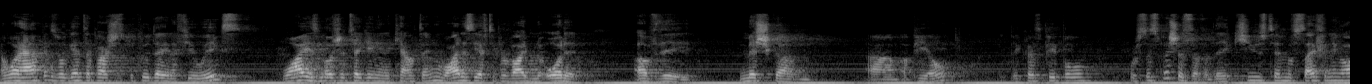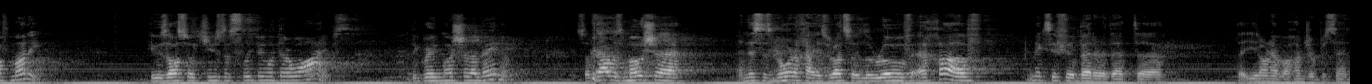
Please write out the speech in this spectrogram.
And what happens? We'll get to Parshas Pekudei in a few weeks. Why is Moshe taking an accounting? Why does he have to provide an audit of the Mishkan um, appeal? Because people were suspicious of him. They accused him of siphoning off money. He was also accused of sleeping with their wives, the great Moshe Rabbeinu. So if that was Moshe, and this is Mordechai, is Ratzoi Lerov Echav, it makes you feel better that, uh, that you don't have 100%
